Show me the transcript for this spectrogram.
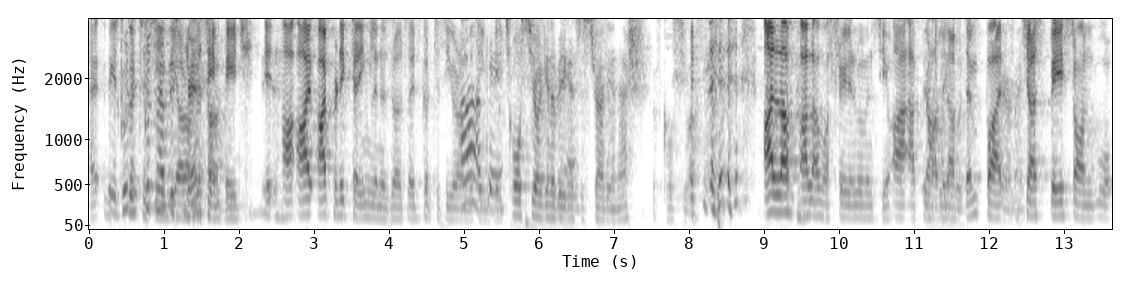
uh, it's, it's, good, good, it's to good see to have we are on the same page. It, I, I predicted England as well, so it's good to see you're on ah, the same okay. page. Of course, you're going to be against Australia, Nash. Of course, you are. I love I love Australian women's team. I absolutely oh, love good. them, but just based on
